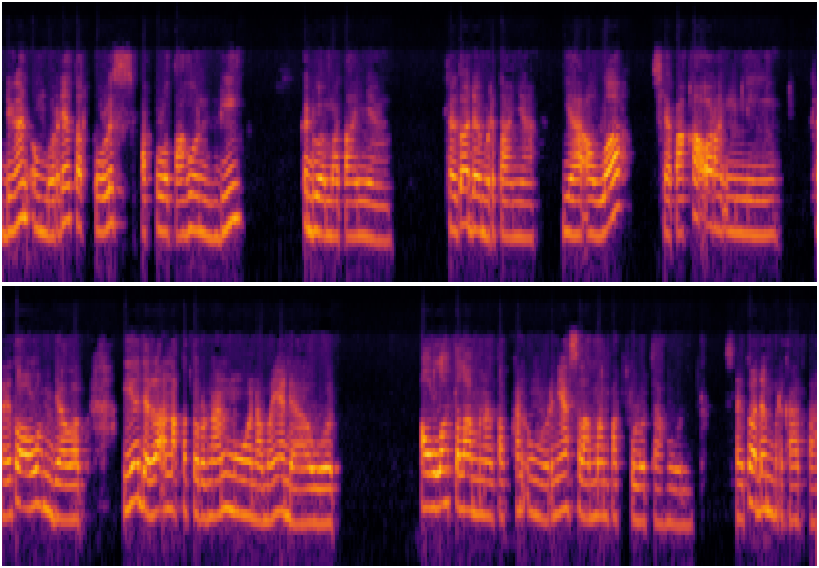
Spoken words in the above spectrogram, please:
dengan umurnya tertulis 40 tahun di kedua matanya. Setelah itu ada yang bertanya, "Ya Allah, siapakah orang ini?" Setelah itu Allah menjawab, "Ia adalah anak keturunanmu, namanya Daud." Allah telah menetapkan umurnya selama 40 tahun. Setelah itu Adam berkata,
